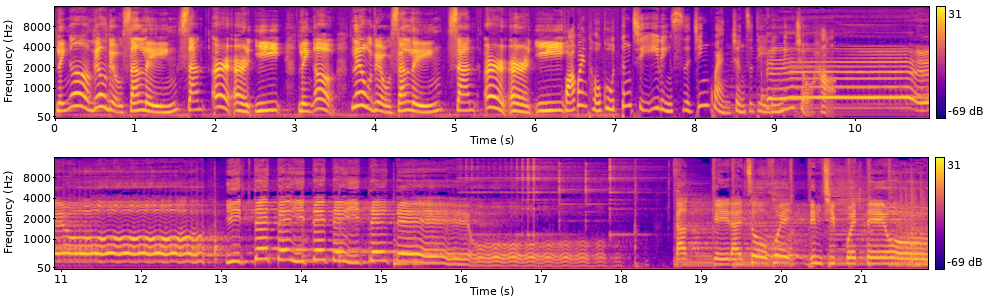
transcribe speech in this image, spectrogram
零二六六三零三二二一，零二六六三零三二二一。华冠投顾登记一零四经管证字第零零九号。一滴滴一滴滴一滴滴哦，大家来做伙饮一杯茶哦，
